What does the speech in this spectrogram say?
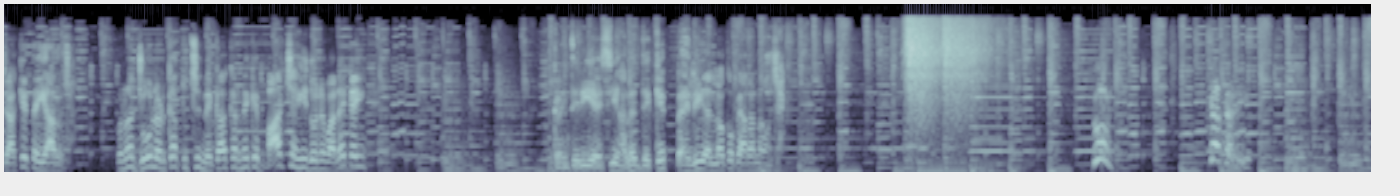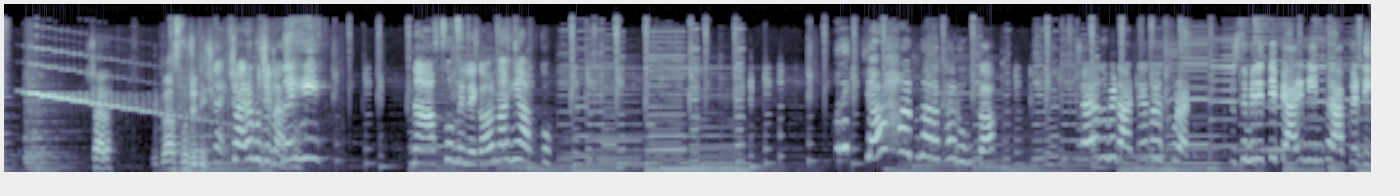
जाके तैयार हो जा। वरना जो लड़का तुझसे निकाह करने के बाद शहीद होने वाला है कहीं कहीं तेरी ऐसी हालत देख के पहले ही अल्लाह को प्यारा ना हो जाए। क्या कर रही है? शायरा ग्लास मुझे दीजिए। जा मुझे क्लास नहीं ना आपको मिलेगा और ना ही आपको। अरे क्या हाल बना रखा है रूम का? शायद तुम्हें डांट तो इसको डांटो। उसने मेरी इतनी प्यारी नींद खराब कर दी।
